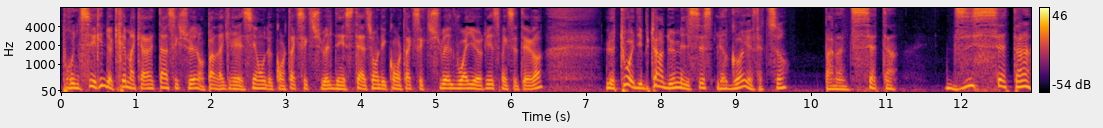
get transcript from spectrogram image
pour une série de crimes à caractère sexuel. On parle d'agression, de contacts sexuels, d'incitation des contacts sexuels, voyeurisme, etc. Le tout a débuté en 2006. Le gars, il a fait ça pendant 17 ans. 17 ans.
